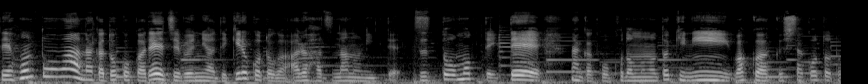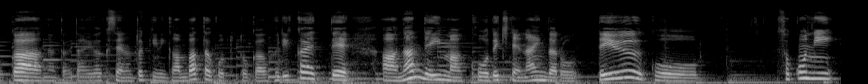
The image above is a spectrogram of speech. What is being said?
で本当はなんかどこかで自分にはできることがあるはずなのにってずっと思っていてなんかこう子供の時にワクワクしたこととかなんか大学生の時に頑張ったこととかを振り返ってあなんで今こうできてないんだろうっていうこうそこに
